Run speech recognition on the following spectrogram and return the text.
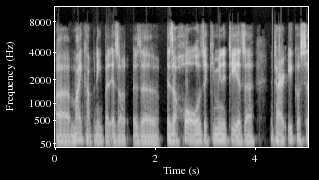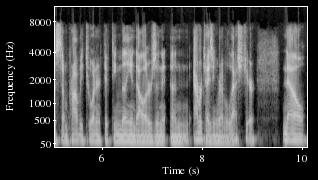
uh, my company, but as a as a as a whole, as a community, as a entire ecosystem, probably 250 million dollars in, in advertising revenue last year. Now,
